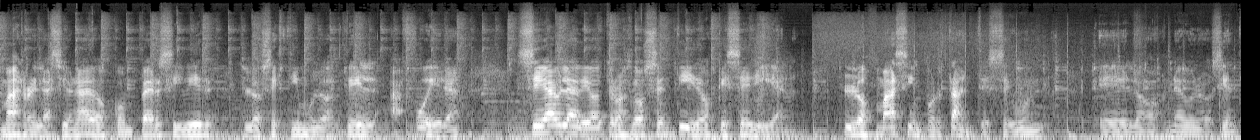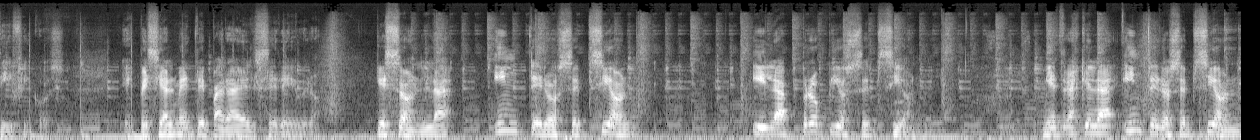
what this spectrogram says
más relacionados con percibir los estímulos del afuera, se habla de otros dos sentidos que serían los más importantes según eh, los neurocientíficos, especialmente para el cerebro, que son la interocepción y la propiocepción. Mientras que la interocepción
